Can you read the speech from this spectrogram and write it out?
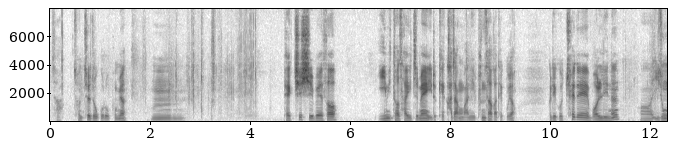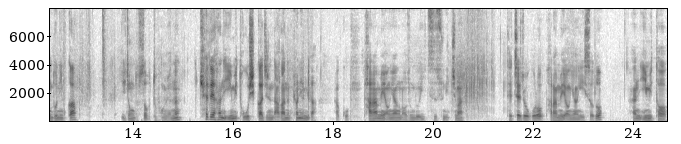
자, 전체적으로 보면 음 170에서 2m 사이쯤에 이렇게 가장 많이 분사가 됐고요. 그리고 최대 멀리는 어, 이 정도니까 이 정도서부터 보면은 최대 한 2m 50까지는 나가는 편입니다. 갖고 바람의 영향은 어느 정도 있을 수는 있지만 대체적으로 바람의 영향이 있어도 한 2m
